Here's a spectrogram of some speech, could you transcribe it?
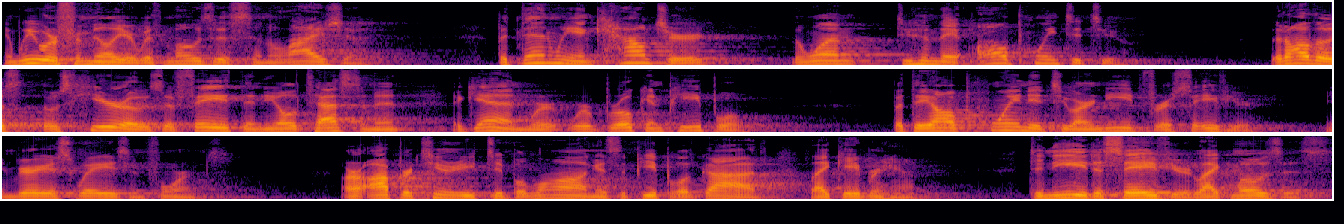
And we were familiar with Moses and Elijah. But then we encountered the one to whom they all pointed to. That all those, those heroes of faith in the Old Testament, again, we're, we're broken people. But they all pointed to our need for a Savior in various ways and forms our opportunity to belong as the people of God, like Abraham, to need a Savior, like Moses,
